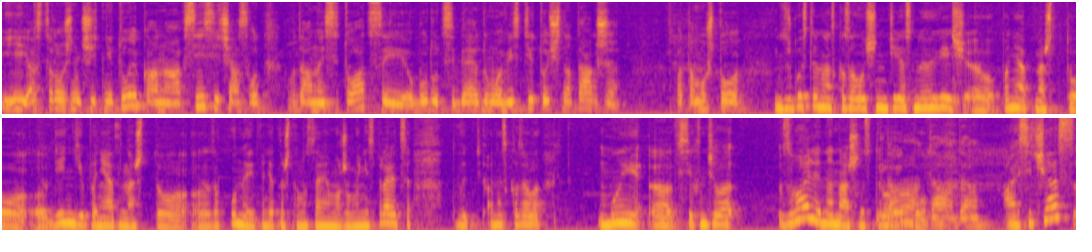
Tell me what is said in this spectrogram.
И осторожничать не только она, а все сейчас вот в данной ситуации будут себя, я думаю, вести точно так же. Потому что... С другой стороны, она сказала очень интересную вещь. Э, понятно, что э, деньги, понятно, что э, законы, и понятно, что мы сами можем и не справиться. Она сказала, мы всех сначала звали на нашу стройку, да, да, да. а сейчас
